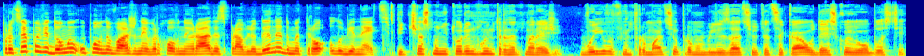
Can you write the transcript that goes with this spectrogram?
Про це повідомив уповноважений Верховної Ради з прав людини Дмитро Лубінець. Під час моніторингу інтернет-мережі виявив інформацію про мобілізацію ТЦК Одеської області,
